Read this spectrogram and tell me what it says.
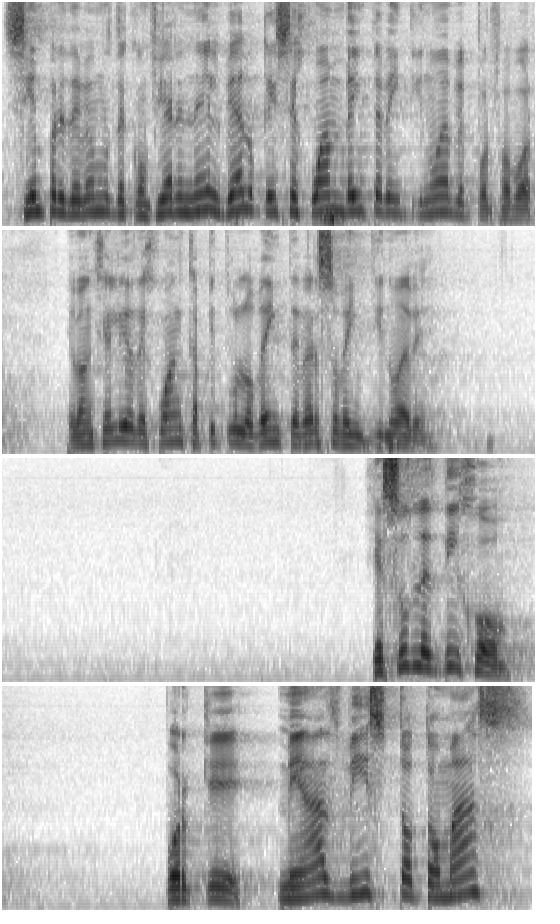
siempre debemos de confiar en Él. Vea lo que dice Juan 20, 29, por favor. Evangelio de Juan capítulo 20, verso 29. Jesús les dijo, porque me has visto, Tomás,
